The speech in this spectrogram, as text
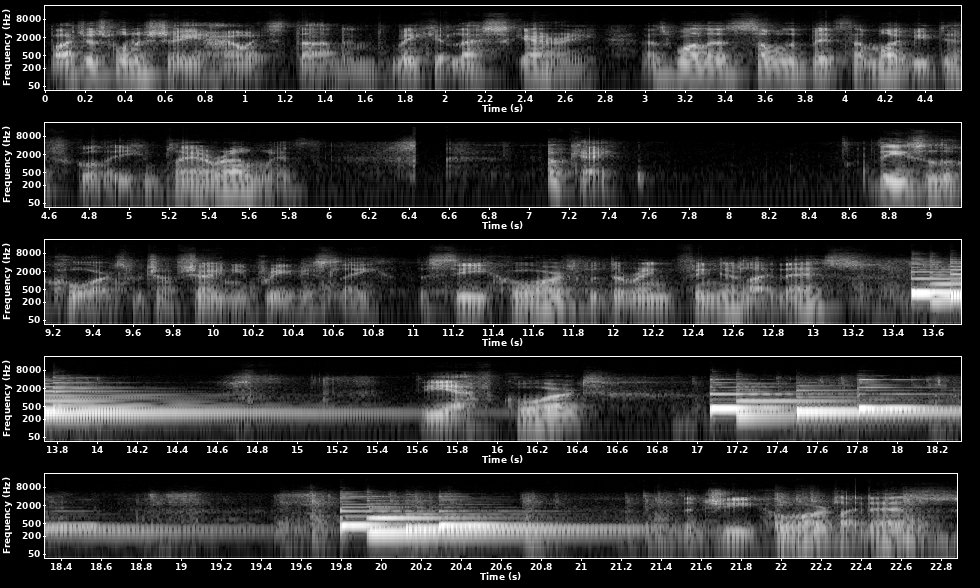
but I just want to show you how it's done and make it less scary, as well as some of the bits that might be difficult that you can play around with. Okay, these are the chords which I've shown you previously. The C chord with the ring finger like this, the F chord, The G chord like this.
